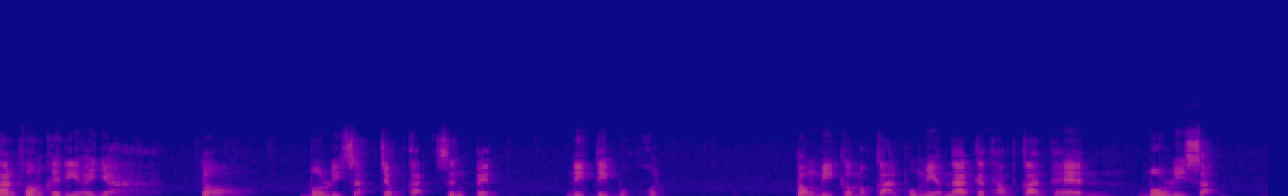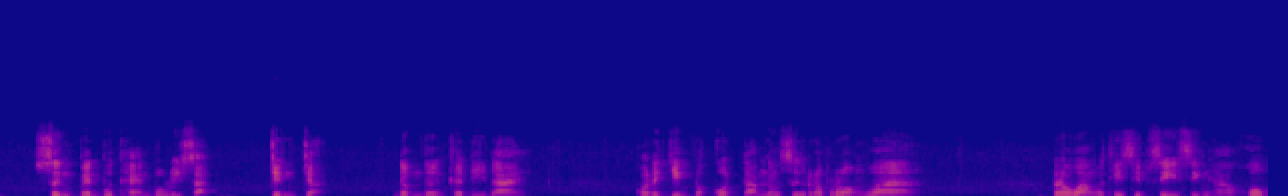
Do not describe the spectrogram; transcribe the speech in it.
การฟ้องคดีอาญาต่อบริษัทจำกัดซึ่งเป็นนิติบุคคล ต้องมีกรรมการผู้มีอำนาจกระทำการแทนบริษัท ซึ่งเป็นผู้แทนบริษัทจึงจะดำเนินคดีได้ข้อได้จริงปรากฏตามหนังสือรับรองว่า ระหว่างวันที่ 14 สิงหาคม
